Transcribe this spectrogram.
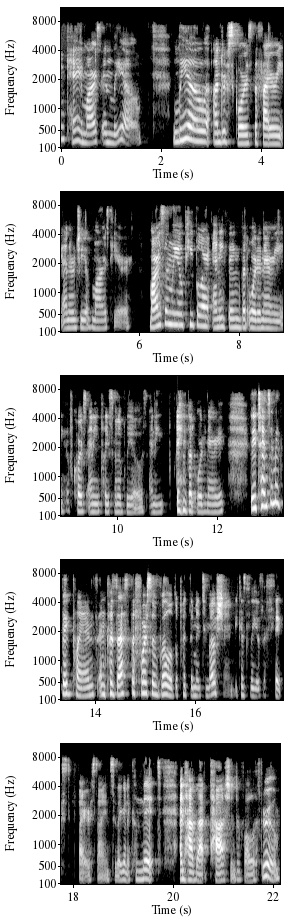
Okay, Mars in Leo. Leo underscores the fiery energy of Mars here. Mars and Leo people are anything but ordinary. Of course, any placement of Leo is anything but ordinary. They tend to make big plans and possess the force of will to put them into motion because Leo is a fixed fire sign. So they're going to commit and have that passion to follow through.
